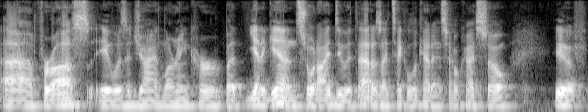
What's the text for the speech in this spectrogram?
uh, for us it was a giant learning curve. But yet again so what i do with that is i take a look at it and say okay so if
